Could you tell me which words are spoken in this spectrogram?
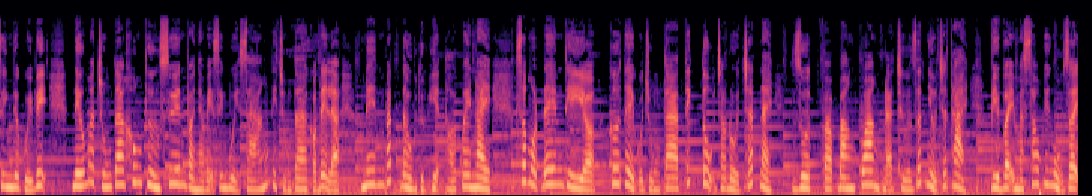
sinh thưa quý vị. Nếu mà chúng ta không thường xuyên vào nhà vệ sinh buổi sáng thì chúng ta có thể là nên bắt đầu thực hiện thói quen này. Sau một đêm thì uh, cơ thể của chúng ta tích tụ trao đổi chất này ruột và bàng quang đã chứa rất nhiều chất thải. Vì vậy mà sau khi ngủ dậy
